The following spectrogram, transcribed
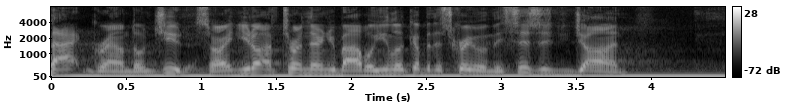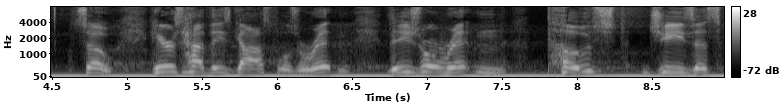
background on Judas, all right? You don't have to turn there in your Bible. You look up at the screen with me. This is John. So here's how these gospels were written. These were written post Jesus.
